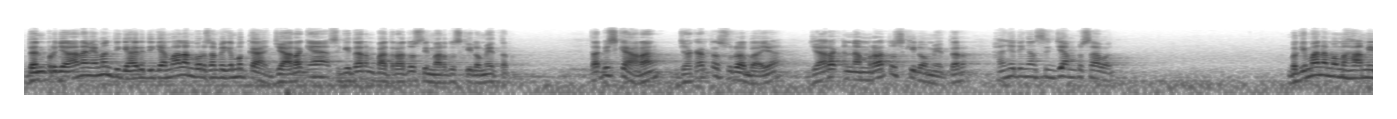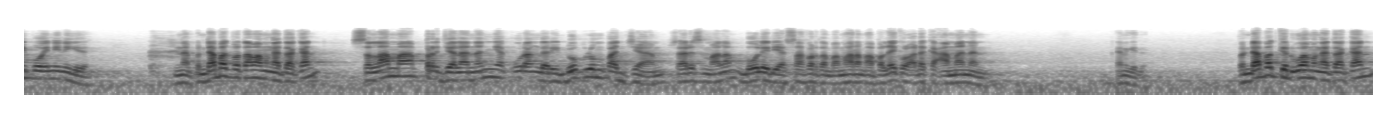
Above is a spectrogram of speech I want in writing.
Dan perjalanan memang tiga hari tiga malam baru sampai ke Mekah. Jaraknya sekitar 400-500 km. Tapi sekarang Jakarta Surabaya jarak 600 km hanya dengan sejam pesawat. Bagaimana memahami poin ini gitu? Nah pendapat pertama mengatakan selama perjalanannya kurang dari 24 jam sehari semalam boleh dia safar tanpa mahram apalagi kalau ada keamanan Kan gitu. Pendapat kedua mengatakan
